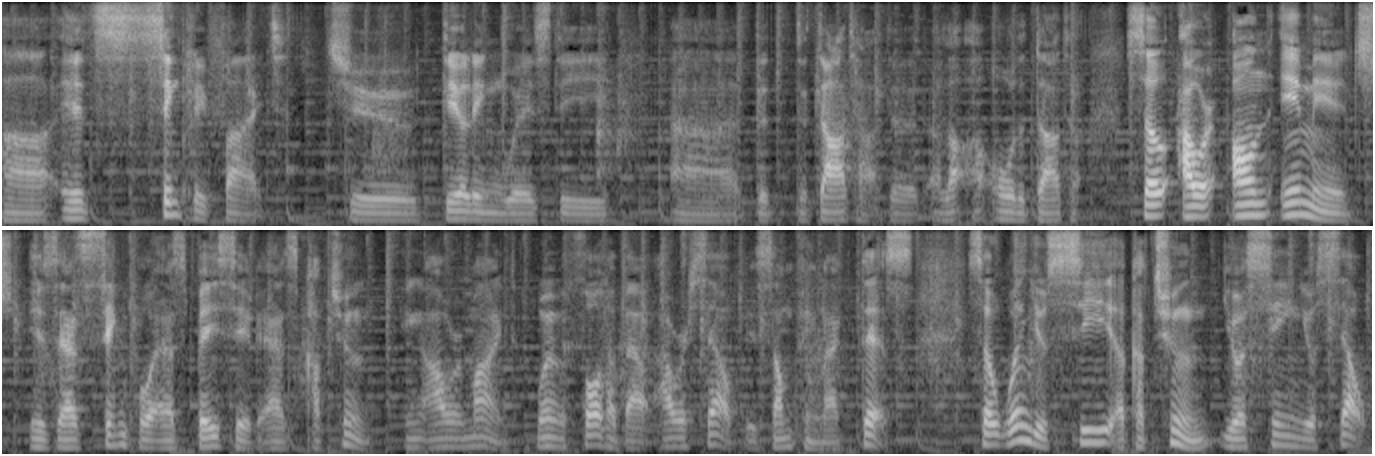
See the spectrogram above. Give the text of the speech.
uh, it's simplified to dealing with the uh, the, the data, the a lot, all the data. So our own image is as simple as basic as cartoon in our mind. When we thought about ourselves, is something like this. So when you see a cartoon, you are seeing yourself.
